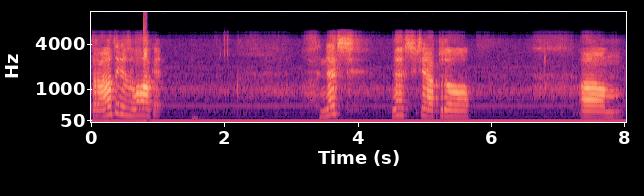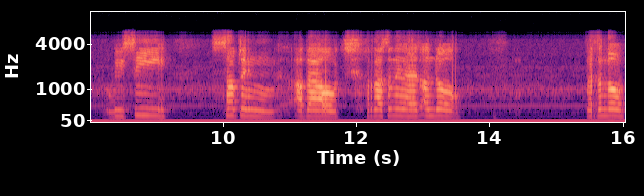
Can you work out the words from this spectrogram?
but I don't think it's a rocket. Next, next chapter, um, we see something about, about something that is under, that's under,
